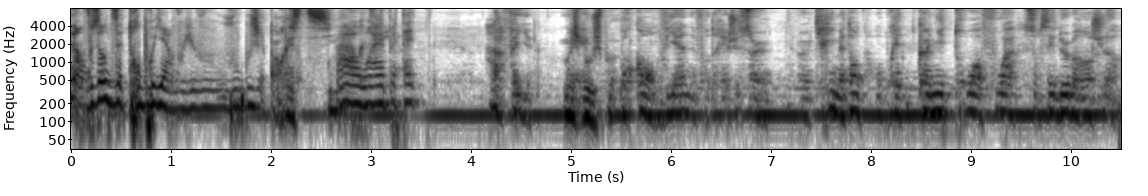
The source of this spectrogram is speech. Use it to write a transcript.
Non, vous autres, vous êtes trop bruyants. Vous, vous, vous bougez pas. On reste ici. Ah ouais, peut-être... Parfait. Moi, je bouge pas. Pour qu'on revienne, il faudrait juste un, un cri. Mettons, on pourrait te cogner trois fois sur ces deux branches-là.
